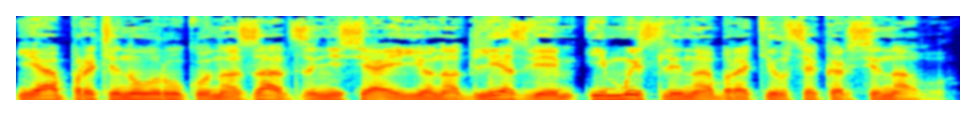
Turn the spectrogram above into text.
Я протянул руку назад, занеся ее над лезвием, и мысленно обратился к арсеналу.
